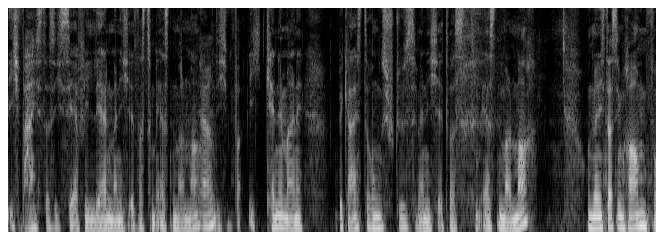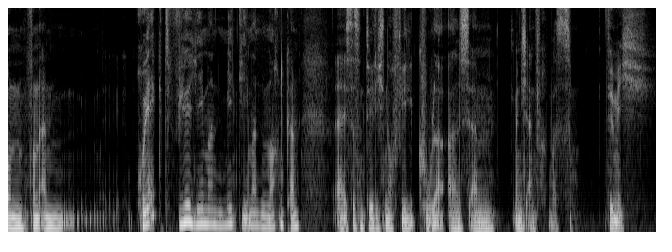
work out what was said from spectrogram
ich weiß, dass ich sehr viel lerne, wenn ich etwas zum ersten Mal mache. Ja. Und ich, ich kenne meine Begeisterungsstöße, wenn ich etwas zum ersten Mal mache. Und wenn ich das im Rahmen von, von einem Projekt für jemanden, mit jemandem machen kann, äh, ist das natürlich noch viel cooler, als ähm, wenn ich einfach was für mich,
